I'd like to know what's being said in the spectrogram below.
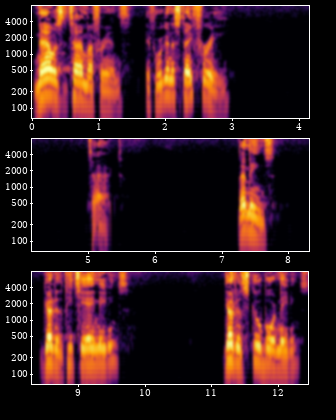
Now is the time, my friends, if we're going to stay free, to act. That means go to the PTA meetings, go to the school board meetings.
